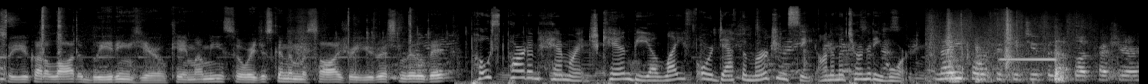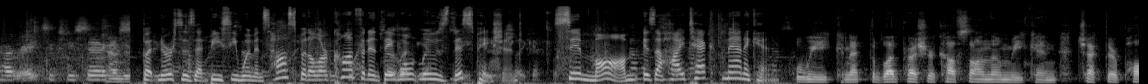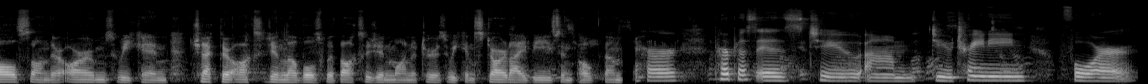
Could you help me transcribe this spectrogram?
So you've got a lot of bleeding here, okay, mummy? So we're just going to massage your uterus a little bit. Postpartum hemorrhage can be a life or death emergency on a maternity ward. 94.52 for that blood pressure, heart rate 66. But nurses at BC Women's Hospital are confident they won't lose this patient. Sim Mom is a high tech mannequin. We connect the blood pressure cuffs on them. We can check their pulse on their arms. We can check their oxygen levels with oxygen monitors. We can start IVs and poke them. Her purpose is to um, do training for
